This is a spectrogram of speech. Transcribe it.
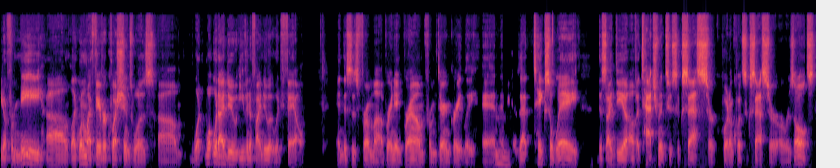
you know for me uh, like one of my favorite questions was um, what what would i do even if i knew it would fail? And this is from uh, Brene Brown from Daring Greatly, and, mm. and because that takes away this idea of attachment to success or quote unquote success or, or, results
